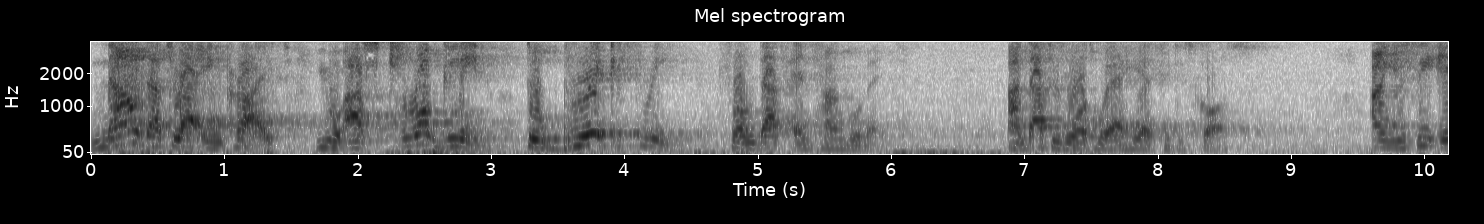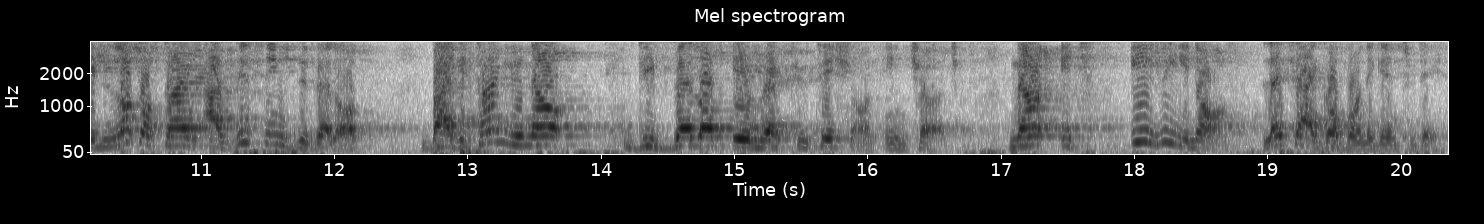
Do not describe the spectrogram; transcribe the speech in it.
Now that you are in Christ, you are struggling to break free from that entanglement. And that is what we are here to discuss. And you see, a lot of times as these things develop, by the time you now develop a reputation in church, now it's easy enough. Let's say I got born again today.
